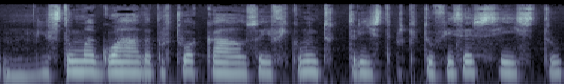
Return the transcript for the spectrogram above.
hum, eu estou magoada por tua causa, eu fico muito triste porque tu fizeste isto.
